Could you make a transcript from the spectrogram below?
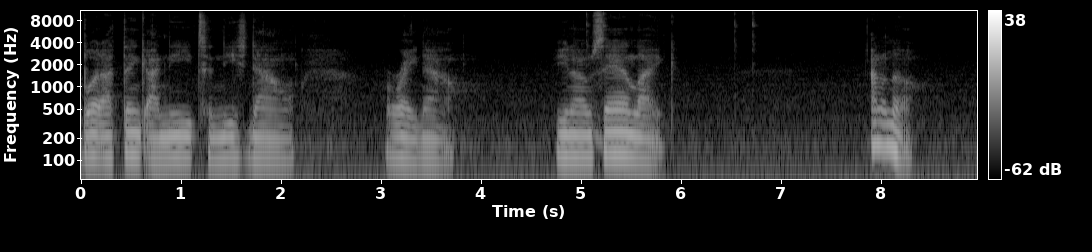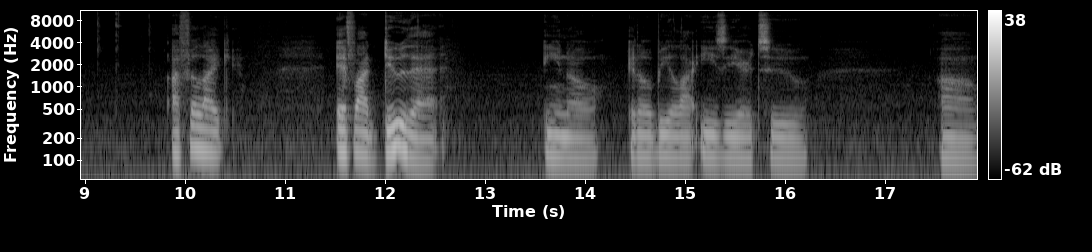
but I think I need to niche down right now. You know what I'm saying? Like I don't know. I feel like if I do that, you know, it'll be a lot easier to um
